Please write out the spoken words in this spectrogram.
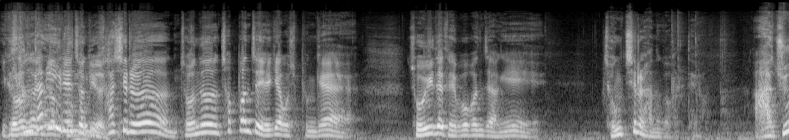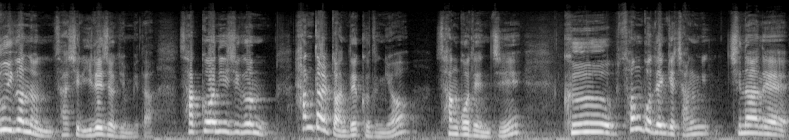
변호사님 상당히 좀 이례적이에요. 사실은 저는 첫 번째 얘기하고 싶은 게 조희대 대법원장이 정치를 하는 것 같아요. 아주 이거는 사실 이례적입니다. 사건이 지금 한 달도 안 됐거든요. 상고된 지. 그 선고된 게 작, 지난해,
